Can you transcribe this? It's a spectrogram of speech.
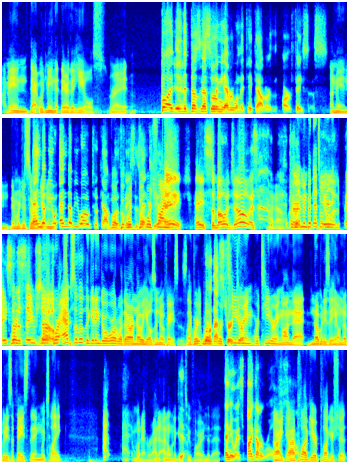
I mean, that would mean that they're the heels, right? But Yeah. it doesn't necessarily mean everyone they take out are are faces. I mean, then we're just sort of getting- NWO took out But- both but we're- but we're heels. trying to- Hey, hey, Samoa Joe is. I know. But, I mean, but that's what heel you're. and face we're- the same we're- show. We're, absolutely getting to a world where there are no heels and no faces. Like we're we're, Well, we're true, too. teetering we're teetering on that nobody's a heel, nobody's a face thing, which like, I, I, whatever. I, I don't want to go Yeah. too far into that. Anyways, I got to roll. All right, uh, plug your plug your shit.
